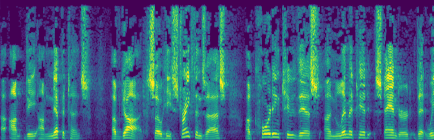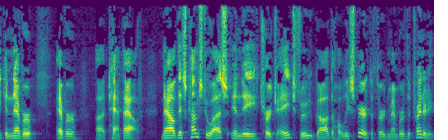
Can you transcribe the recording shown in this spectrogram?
uh, um, the omnipotence of God. So he strengthens us according to this unlimited standard that we can never, ever uh, tap out. Now, this comes to us in the church age through God the Holy Spirit, the third member of the Trinity.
